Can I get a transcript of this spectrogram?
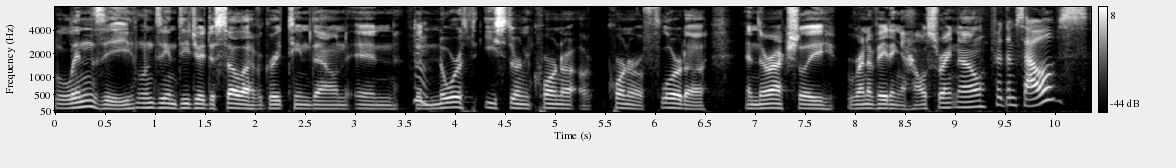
Lindsay. Lindsay and DJ DeSella have a great team down in the Hmm. northeastern corner uh, corner of Florida, and they're actually renovating a house right now for themselves?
